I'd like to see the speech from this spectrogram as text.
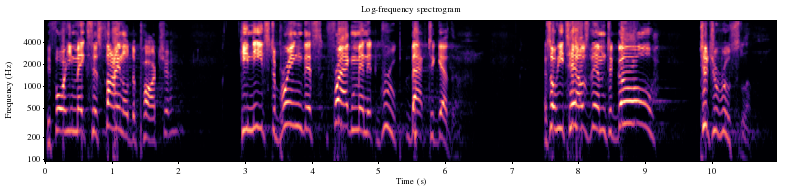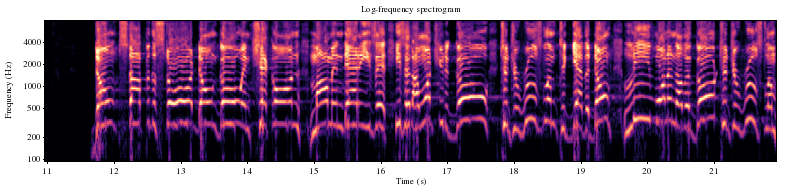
before he makes his final departure, he needs to bring this fragmented group back together. And so he tells them to go to Jerusalem. Don't stop at the store. Don't go and check on mom and daddy. He said, he said, I want you to go to Jerusalem together. Don't leave one another. Go to Jerusalem.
